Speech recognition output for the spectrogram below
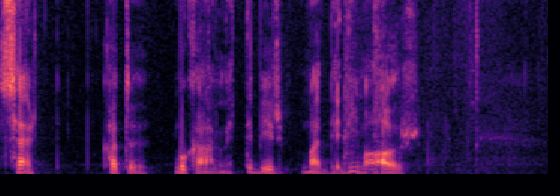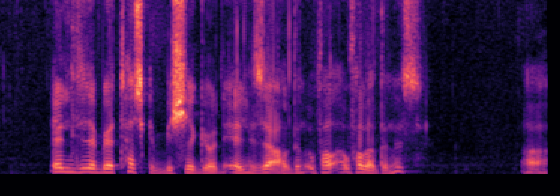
Sert, katı, mukavemetli bir madde değil? Ağır. Elinizde böyle taş gibi bir şey gördün. Elinize aldın, ufal, ufaladınız. Aa,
